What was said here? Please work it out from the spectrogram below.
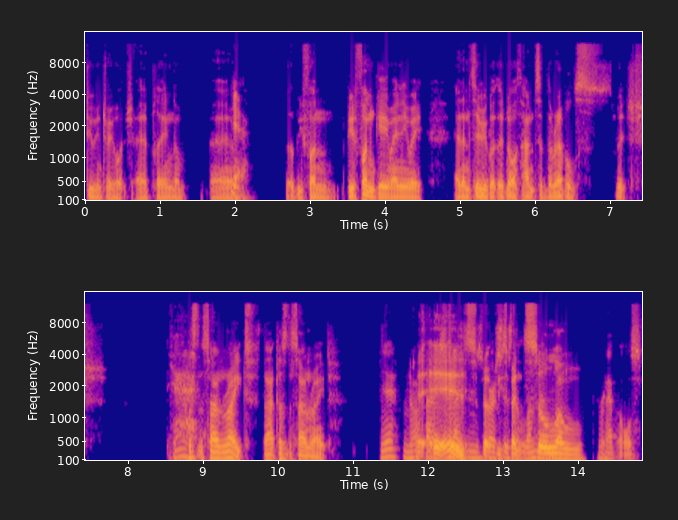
do enjoy watch uh, playing them. Um, yeah. it'll be fun. Be a fun game anyway. And then so we've got the Northampton the Rebels, which Yeah. doesn't sound right. That doesn't sound right. Yeah, North It, Ants it Titans is, but we versus the spent so London long. Rebels.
